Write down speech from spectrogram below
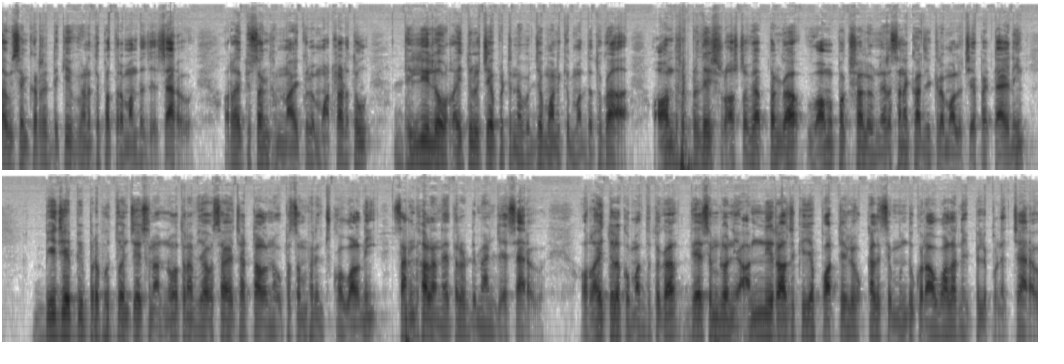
రవిశంకర్ రెడ్డికి వినతిపత్రం అందజేశారు. రైతు సంఘం నాయకులు మాట్లాడుతూ ఢిల్లీలో రైతులు చేపట్టిన ఉద్యమానికి మద్దతుగా ఆంధ్రప్రదేశ్ రాష్ట్ర వ్యాప్తంగా వామపక్షాలు నిరసన కార్యక్రమాలు చేపట్టాయని బీజేపీ ప్రభుత్వం చేసిన నూతన వ్యవసాయ చట్టాలను ఉపసంహరించుకోవాలని సంఘాల నేతలు డిమాండ్ చేశారు. రైతులకు మద్దతుగా దేశంలోని అన్ని రాజకీయ పార్టీలు కలిసి ముందుకు రావాలని పిలుపునిచ్చారు.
